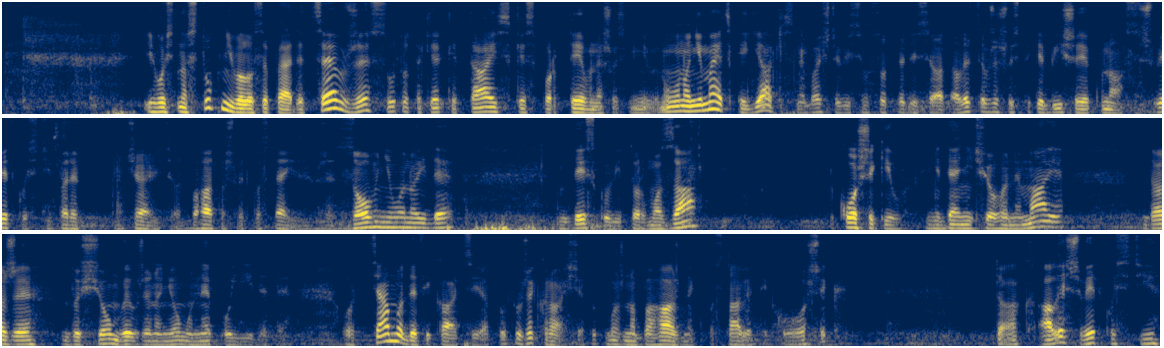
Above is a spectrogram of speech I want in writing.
І ось наступні велосипеди це вже суто таке китайське спортивне щось мені. Ну воно німецьке, якісне, бачите, 850, але це вже щось таке більше, як в нас. Швидкості переключаються. От багато швидкостей вже ззовні воно йде. Дискові тормоза кошиків ніде нічого немає. Навіть дощом ви вже на ньому не поїдете. Оця модифікація тут уже краще. Тут можна багажник поставити кошик. Так, але швидкості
